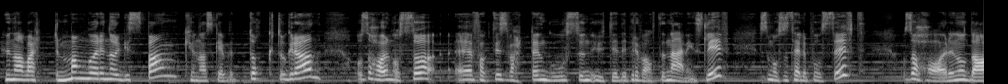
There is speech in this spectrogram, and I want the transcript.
Hun har vært mange år i Norges Bank, hun har skrevet doktorgrad, og så har hun også eh, faktisk vært en god stund ute i det private næringsliv, som også teller positivt. Og så har hun da,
